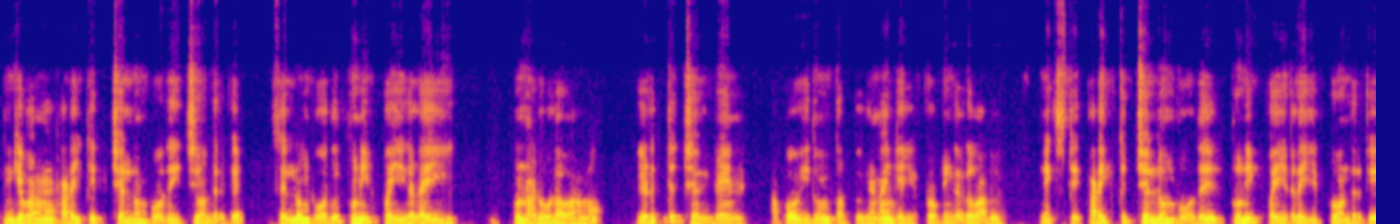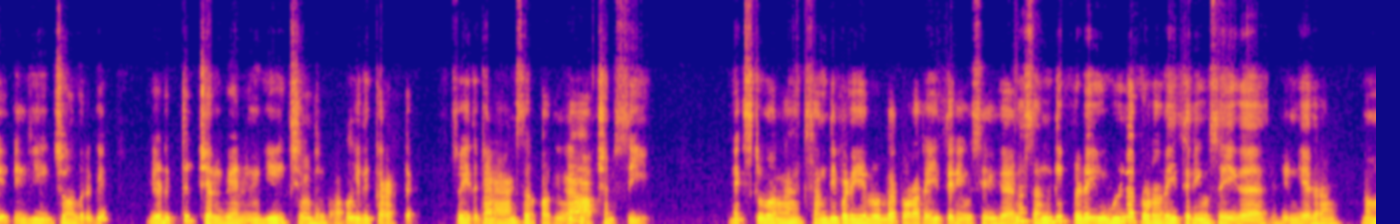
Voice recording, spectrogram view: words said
இங்க பாருங்க கடைக்கு செல்லும் போது இச்சு வந்திருக்கு. செல்லும் போது துணிப்பைகளை இப்பு நடுவுல வரணும். எடுத்து செல்வேன். அப்போ இதுவும் தப்பு. ஏன்னா இங்க இப்பு அப்படிங்கிறது வரும் நெக்ஸ்ட் கடைக்கு செல்லும் போது துணிப்பைகளை இப்போ வந்திருக்கு இங்கேயும் இச்சு வந்திருக்கு. எடுத்து செல்வேன் இங்கேயும் இச்சு வந்திருக்கு. அப்போ இது கரெக்ட் ஸோ இதுக்கான ஆன்சர் பாத்தீங்கன்னா ஆப்ஷன் சி நெக்ஸ்ட் பாருங்க. சந்திப்பிடையில் உள்ள தொடரை தெரிவு செய்க. ஏன்னா சந்திப்பிழை உள்ள தொடரை தெரிவு செய்க அப்படின்னு கேக்குறாங்க. நம்ம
